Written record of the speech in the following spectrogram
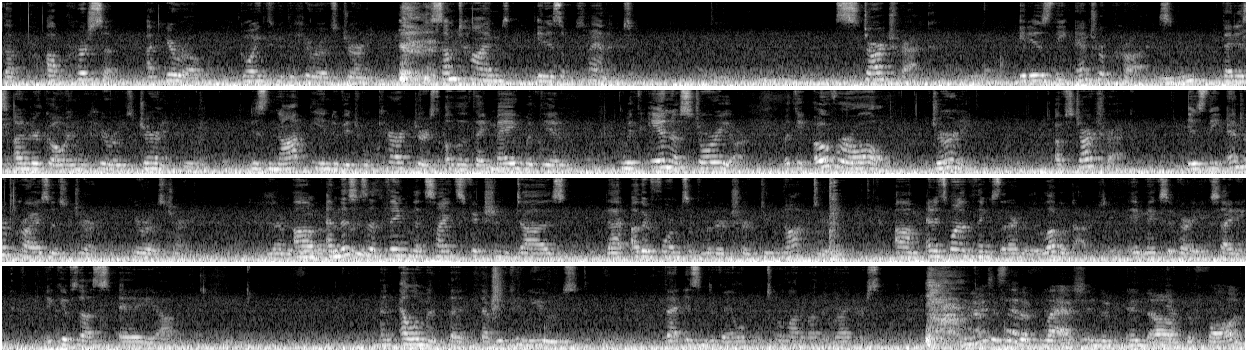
the, a person, a hero, going through the hero's journey. sometimes it is a planet. Star Trek, it is the Enterprise mm-hmm. that is undergoing the hero's journey. It is not the individual characters, although they may within within a story arc. But the overall journey of Star Trek is the Enterprise's journey, hero's journey. Um, and this is a thing that science fiction does that other forms of literature do not do. Um, and it's one of the things that I really love about it. It makes it very exciting. It gives us a um, an element that, that we can use that isn't available to a lot of other writers. You know, I just had a flash in the in um, Yeah. the fog.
